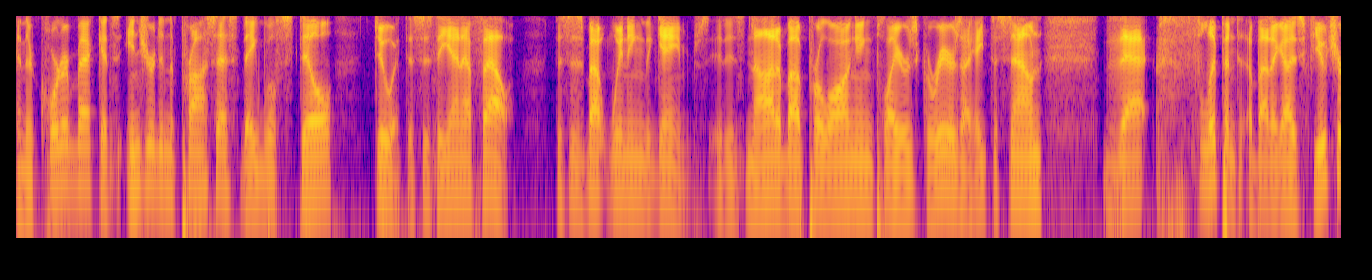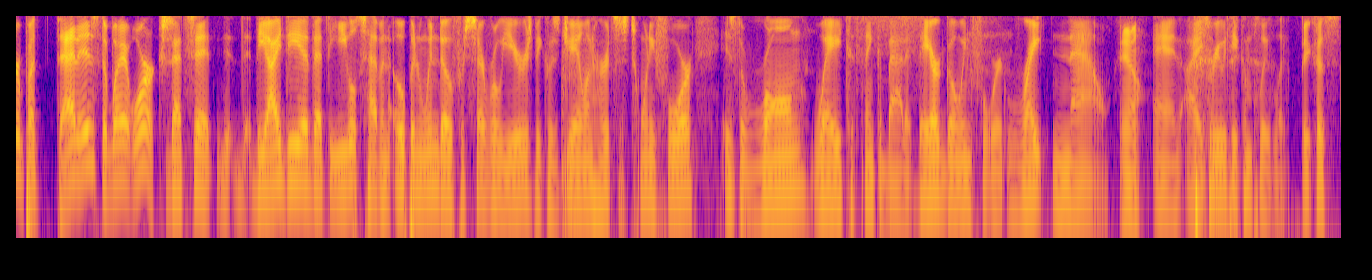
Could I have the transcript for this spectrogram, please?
and their quarterback gets injured in the process, they will still do it. This is the NFL. This is about winning the games. It is not about prolonging players' careers. I hate to sound that flippant about a guy's future, but that is the way it works. That's it. The, idea that the Eagles have an open window for several years because Jalen Hurts is 24 is the wrong way to think about it. They are going for it right now. Yeah. And I agree with you completely. because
